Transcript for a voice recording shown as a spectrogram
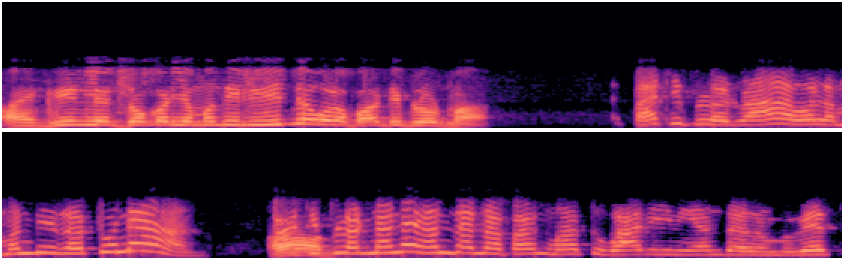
અહીં ગ્રીનલેન્ડ ચોકડીએ મંદિર જ ને ઓલો પાર્ટી પ્લોટમાં? પાછી પ્લોટ હા ઓલા મંદિર હતું ને પાછી પ્લોટ ના ભાગમાં હતું વાડી ની અંદર વેચ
